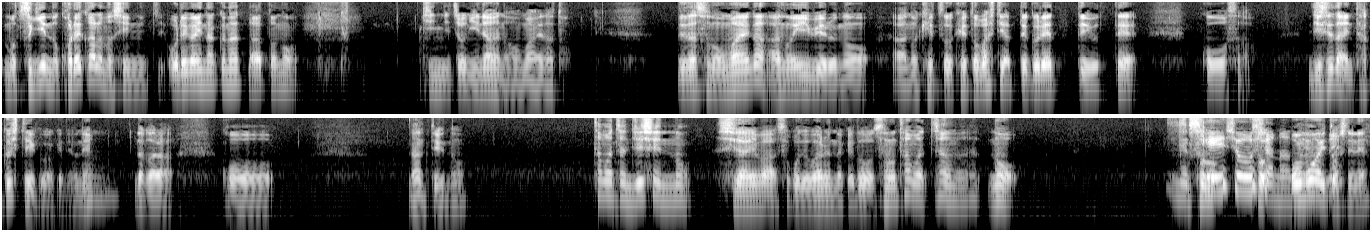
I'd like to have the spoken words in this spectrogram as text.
もう次のこれからの新日俺がいなくなった後の新日を担うのはお前だと。でだそのお前があのイービルのあのケツを蹴飛ばしてやってくれって言ってこうさ次世代に託していくわけだよね、うん。だからこうなんていうの？たまちゃん自身の試合はそこで終わるんだけどそのたまちゃんの継承者なんだよね。思いとしてね。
